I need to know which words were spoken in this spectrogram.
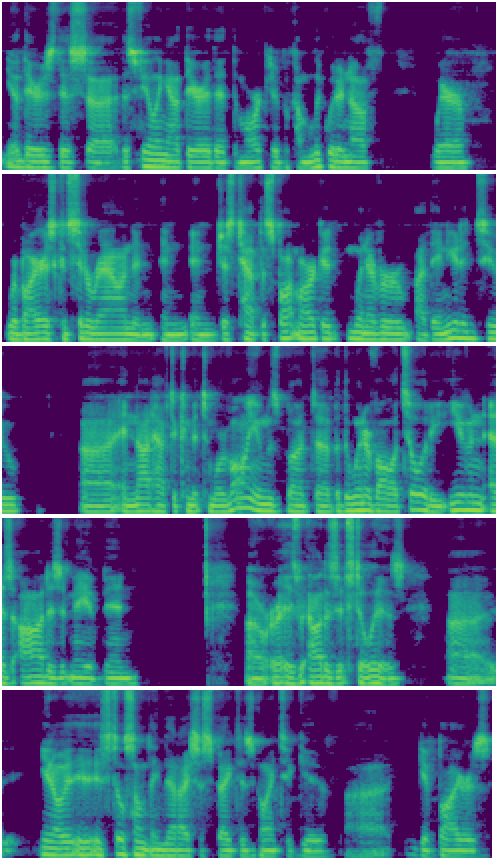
you know, there's this uh, this feeling out there that the market had become liquid enough where where buyers could sit around and and, and just tap the spot market whenever uh, they needed to. Uh, and not have to commit to more volumes, but but the winter volatility, even as odd as it may have been uh, or as odd as it still is, uh, you know, it, it's still something that I suspect is going to give uh, give buyers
